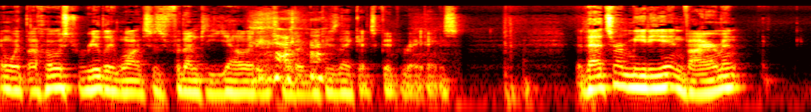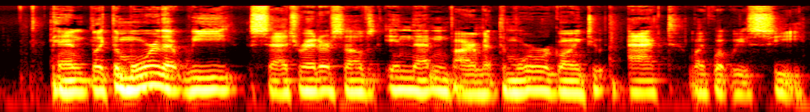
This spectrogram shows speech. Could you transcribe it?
And what the host really wants is for them to yell at each other because that gets good ratings. That's our media environment. And like the more that we saturate ourselves in that environment, the more we're going to act like what we see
